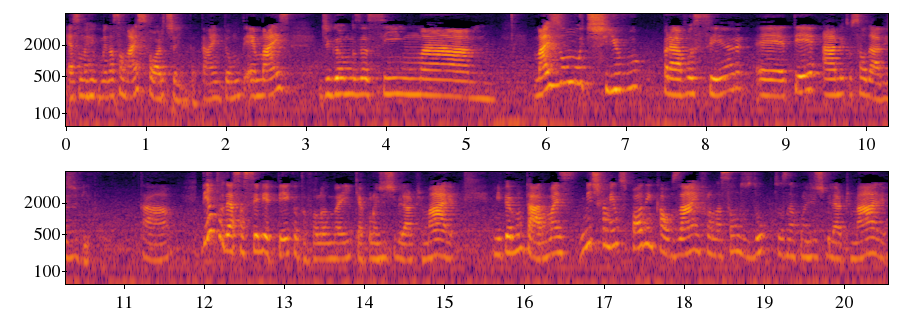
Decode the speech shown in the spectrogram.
essa é uma recomendação mais forte ainda, tá? Então é mais digamos assim, uma mais um motivo para você é, ter hábitos saudáveis de vida, tá? Dentro dessa CBP que eu tô falando aí, que é a colangite biliar primária, me perguntaram, mas medicamentos podem causar inflamação dos ductos na colangite biliar primária?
